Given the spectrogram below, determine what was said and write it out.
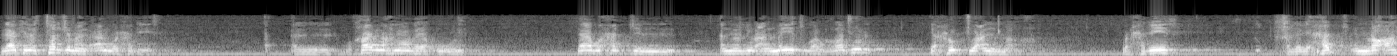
لكن الترجمة الآن والحديث البخاري رحمه الله يقول باب حج المنذور عن الميت والرجل يحج عن المرأة. والحديث الذي حج امرأة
